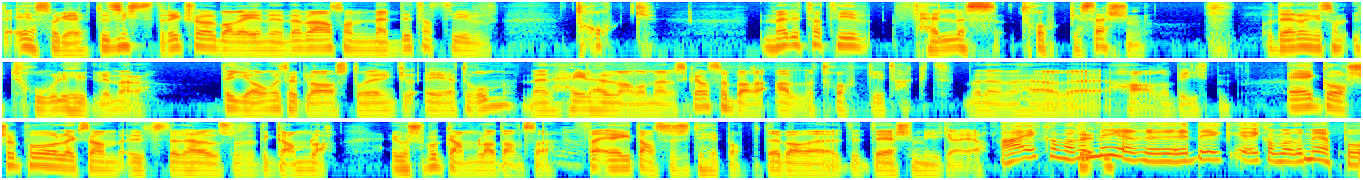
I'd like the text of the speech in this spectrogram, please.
det er så gøy. Du mister deg sjøl bare inn i det. Det blir en sånn meditativ tråkk. Meditativ felles tråkkesession. Og det er noe sånn utrolig hyggelig med det. Det gjør meg så glad å stå i, et rom med en hel haug med andre mennesker, så bare alle tråkker i takt med denne her eh, harde biten. Jeg går ikke på liksom, utested her i Oslo som heter Gamla. Jeg går ikke på Gamla og danser, for jeg danser ikke til hiphop. Det, er bare- det, det er ikke min greie. Nei, jeg kan være, Det- mer, eh, det, jeg kan være med på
